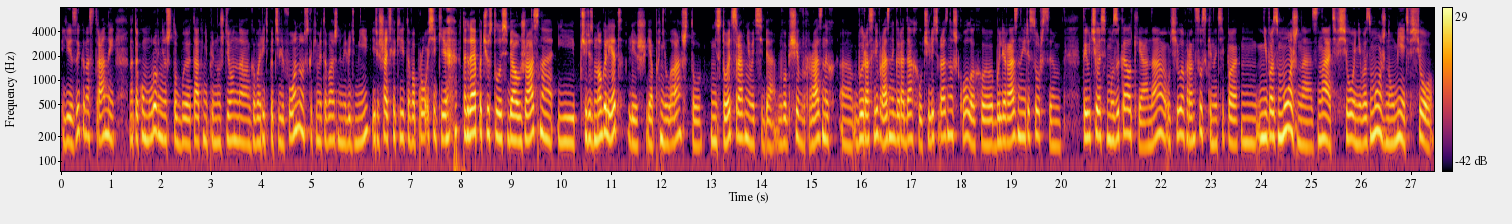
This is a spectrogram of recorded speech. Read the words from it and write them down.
язык иностранный, иностранный на таком уровне, чтобы так непринужденно говорить по телефону с какими-то важными людьми и решать какие-то вопросики. Тогда я почувствовала себя ужасно, и через много лет лишь я поняла, что не стоит сравнивать себя. Вы вообще в разных, э, вы росли в разных городах, учились в разных школах, э, были разные ресурсы. Ты училась в музыкалке, а она учила французский. Ну, типа, невозможно знать все, невозможно уметь все,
